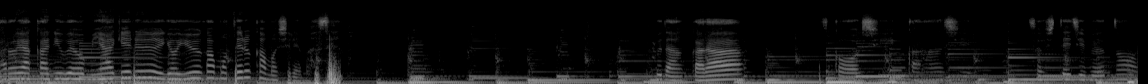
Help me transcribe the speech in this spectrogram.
軽やかに上を見上げる余裕が持てるかもしれません。普段から少し下半身そして自分の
